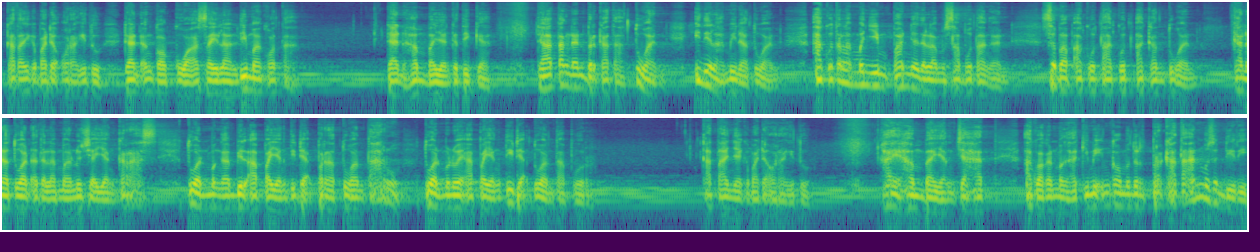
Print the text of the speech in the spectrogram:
Katanya kepada orang itu, dan engkau kuasailah lima kota. Dan hamba yang ketiga datang dan berkata, Tuhan, inilah mina Tuhan. Aku telah menyimpannya dalam sapu tangan, sebab aku takut akan Tuhan. Karena Tuhan adalah manusia yang keras. Tuhan mengambil apa yang tidak pernah Tuhan taruh. Tuhan menuai apa yang tidak Tuhan tabur. Katanya kepada orang itu, Hai hamba yang jahat, aku akan menghakimi engkau menurut perkataanmu sendiri.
